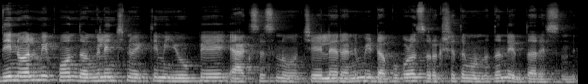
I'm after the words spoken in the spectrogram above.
దీనివల్ల మీ ఫోన్ దొంగిలించిన వ్యక్తి మీ యూపీఐ యాక్సెస్ను చేయలేరని మీ డబ్బు కూడా సురక్షితంగా ఉంటుందని నిర్ధారిస్తుంది.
